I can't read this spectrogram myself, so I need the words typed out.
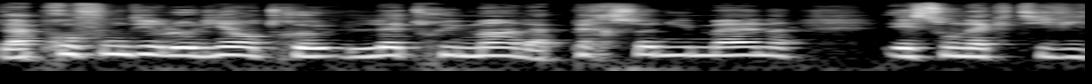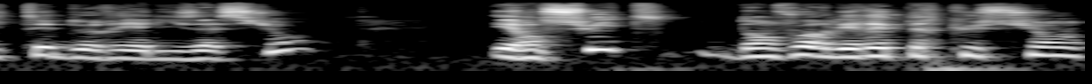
d'approfondir le lien entre l'être humain, la personne humaine et son activité de réalisation, et ensuite d'en voir les répercussions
